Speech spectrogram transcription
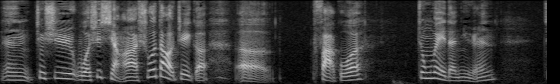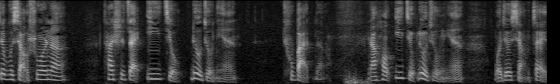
嗯，就是我是想啊，说到这个，呃，法国中尉的女人这部小说呢，它是在一九六九年出版的，然后一九六九年，我就想再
